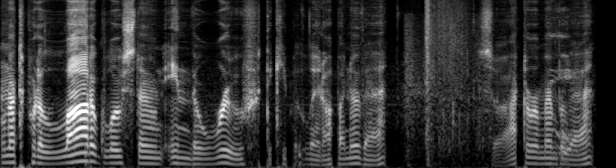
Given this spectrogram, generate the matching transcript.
I'm not to have to put a lot of glowstone in the roof to keep it lit up. I know that. So I have to remember that.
